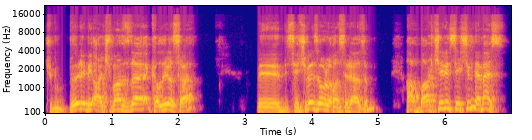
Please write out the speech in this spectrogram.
Çünkü böyle bir açmazda kalıyorsa e, seçime zorlaması lazım. Ha Bahçeli seçim demez.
